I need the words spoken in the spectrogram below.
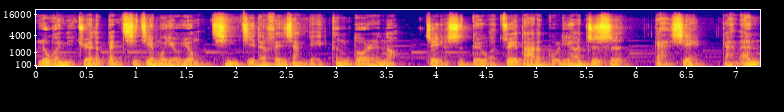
如果你觉得本期节目有用，请记得分享给更多人哦，这也是对我最大的鼓励和支持，感谢感恩。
